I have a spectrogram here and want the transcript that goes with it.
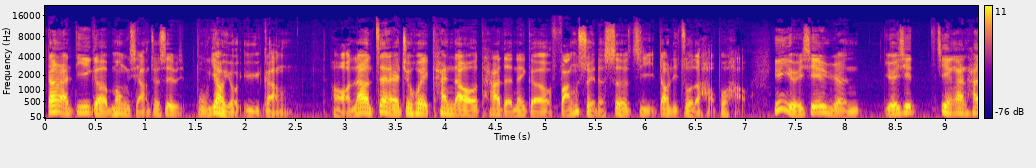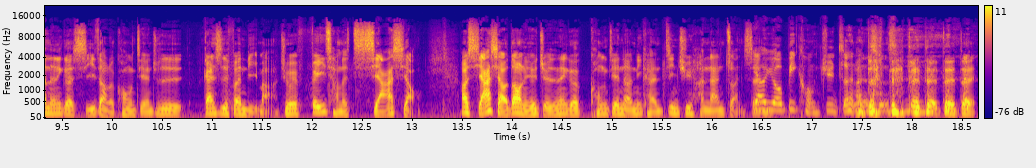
当然第一个梦想就是不要有浴缸。好，那再来就会看到它的那个防水的设计到底做的好不好，因为有一些人有一些建案，它的那个洗澡的空间就是干湿分离嘛，就会非常的狭小，啊，狭小到你就觉得那个空间呢，你可能进去很难转身要。幽闭恐惧症对对对对对，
